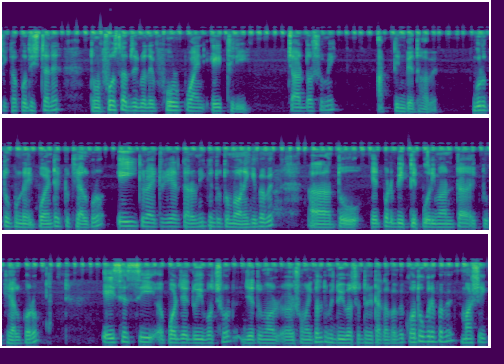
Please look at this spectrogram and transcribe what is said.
শিক্ষা প্রতিষ্ঠানের তোমার ফোর সাবজেক্ট বাদে ফোর পয়েন্ট এইট থ্রি চার দশমিক আট তিন পেতে হবে। গুরুত্বপূর্ণ এই পয়েন্টটা একটু খেয়াল করো। এই ক্রাইটেরিয়ার কারণেই কিন্তু তোমরা অনেকেই পাবে। তো এরপরে বৃত্তির পরিমাণটা একটু খেয়াল করো। এইচএসসি পর্যায়ে দুই বছর, যে তোমার সময়কাল, তুমি দুই বছর ধরে টাকা পাবে। কত করে পাবে? মাসিক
